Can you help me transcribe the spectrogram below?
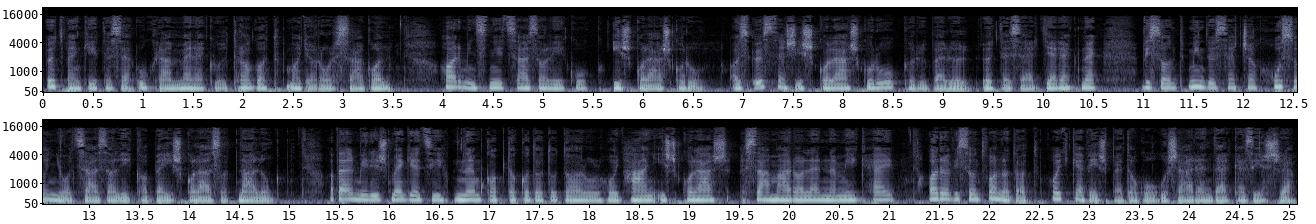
52 ezer ukrán menekült ragadt Magyarországon. 34%-uk iskoláskorú. Az összes iskoláskorú körülbelül 5000 gyereknek viszont mindössze csak 28%-a beiskolázott nálunk. A felmérés megjegyzi, nem kaptak adatot arról, hogy hány iskolás számára lenne még hely, arra viszont van adat, hogy kevés pedagógus áll rendelkezésre,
